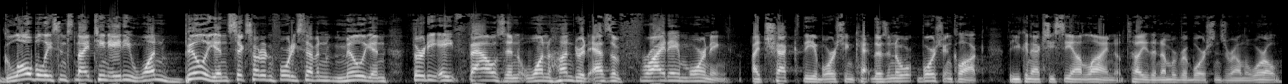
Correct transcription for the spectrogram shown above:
Globally, since 1980, 1 billion, 647 million, 38,100 as of Friday morning. I checked the abortion, ca- there's an abortion clock that you can actually see online. It'll tell you the number of abortions around the world.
